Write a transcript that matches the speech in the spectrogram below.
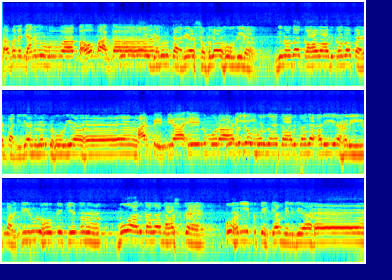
ਸਫਲ ਜਨਮ ਹੋਆ ਭਉ ਭਾਗਾ। ਉਹਨਾਂ ਦਾ ਇਹ ਜਨਮ ਧਾਰਿਆ ਸਫਲਾ ਹੋ ਗਿਆ। ਜਿਨ੍ਹਾਂ ਦਾ ਕਾਲ ਆਦਿਕਾਂ ਦਾ ਭੈ ਭੱਜ ਗਿਆ ਨਿਵਰਤ ਹੋ ਗਿਆ ਹੈ। ਹਰ ਭੇਟਿਆ ਏਕ ਮੁਰਾਰੀ। ਜੋ ਮੁਰਦਾ ਤਾਦਕਾਂ ਦਾ ਅਰੀ ਹਰੀ ਭਗਤੀ ਰੂੜ ਹੋ ਕੇ ਚੇਤਨ। ਮੋਹ ਆਦਿਕਾਂ ਦਾ ਨਾਸ਼ਕ ਹੈ। ਉਹ ਹਰੀ ਇੱਕ ਭੇਟਿਆ ਮਿਲ ਗਿਆ ਹੈ।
